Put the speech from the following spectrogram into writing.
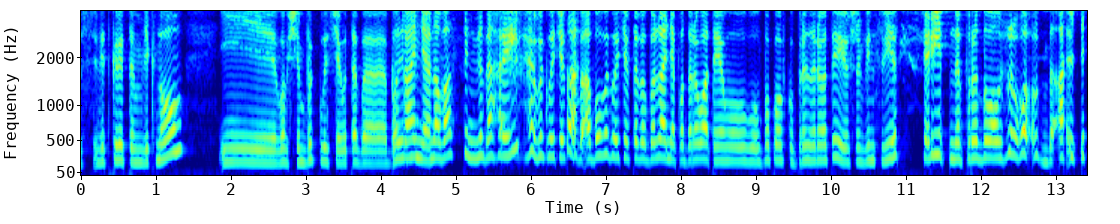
з відкритим вікном. І, в общем, викличе у тебе бажання на вас підвізає. викличе в тебе або викличе в тебе бажання подарувати йому упаковку презервативів, щоб він свій рід не продовжував далі.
